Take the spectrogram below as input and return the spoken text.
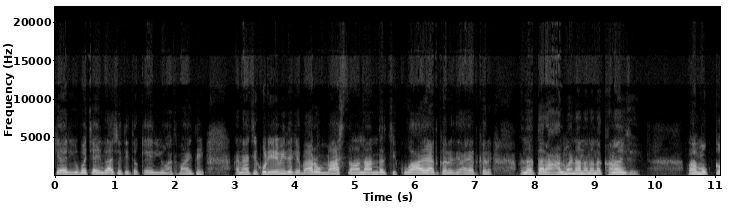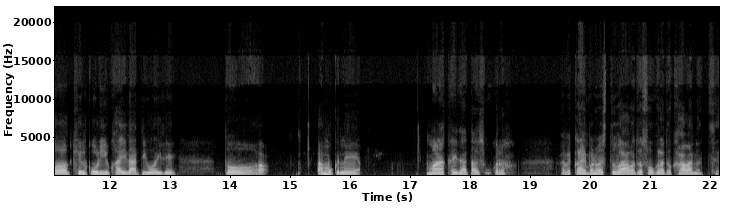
કેરીઓ બચાવીને રાખી હતી તો કેરીઓ હાથમાં આવી હતી. અને આ ચીકુડી એવી છે કે બારો માસ આના અંદર ચીકુ આયાત કરે છે, આયાત કરે. અને અત્યારે હાલમાં નાના નાના ઘણાય છે. અમુક ખીલકુડીઓ ખાઈ જતી હોય છે. તો અમુકને માણસ ખાઈ જતા હોય છોકરા. હવે કાંઈ પણ વસ્તુ વાવો તો છોકરા તો ખાવાના જ છે.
